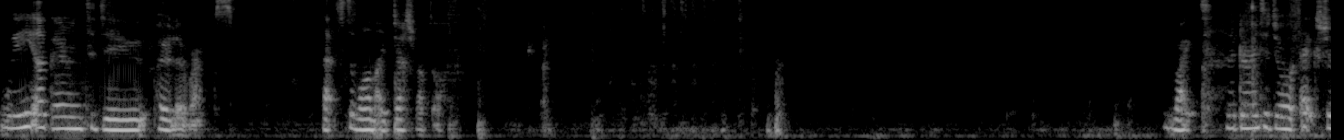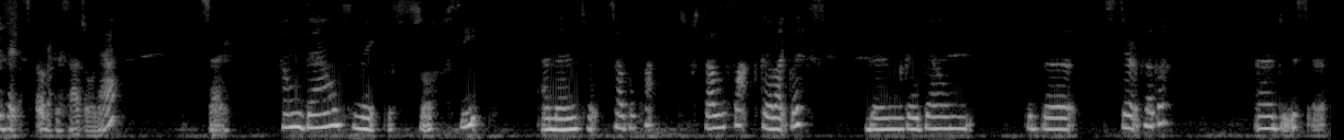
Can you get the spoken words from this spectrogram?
We are going to do polo wraps. That's the one I just rubbed off. Right, we're going to draw extra bits of the saddle now. So, come down to make the soft seat, and then to make the saddle flap, saddle flap go like this. Then go down with the stirrup leather, and do the stirrup.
